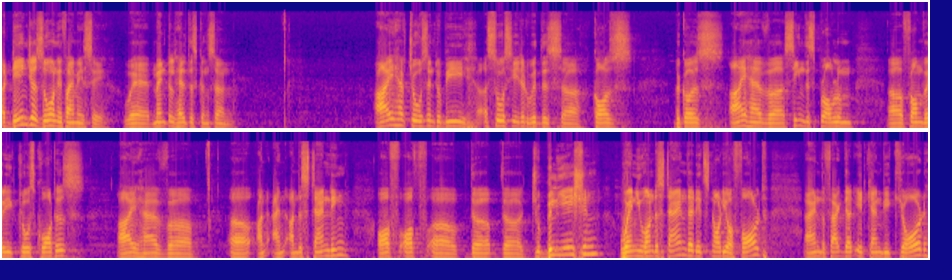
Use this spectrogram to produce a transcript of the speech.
a danger zone, if I may say, where mental health is concerned. I have chosen to be associated with this uh, cause because I have uh, seen this problem uh, from very close quarters. I have uh, uh, an, an understanding of, of uh, the, the jubilation when you understand that it's not your fault and the fact that it can be cured.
